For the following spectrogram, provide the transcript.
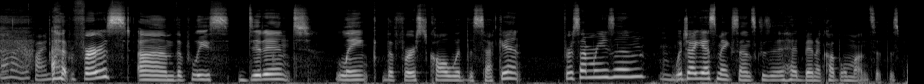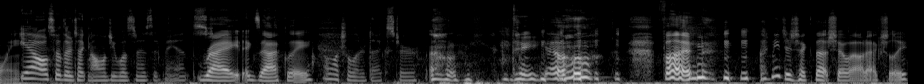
Oh, no, you're fine. At first, um, the police didn't link the first call with the second for some reason, which I guess makes sense because it had been a couple months at this point. yeah. Also, their technology wasn't as advanced. Right, exactly. I watch a lot of Dexter. Oh, there you go. Fun. I need to check that show out actually.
